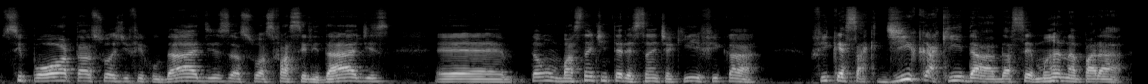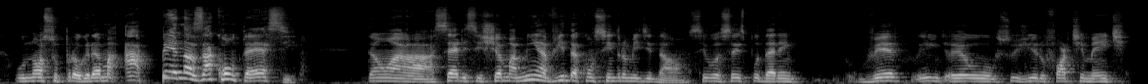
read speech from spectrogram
se porta, as suas dificuldades, as suas facilidades. É, então, bastante interessante aqui. Fica, fica essa dica aqui da, da semana para o nosso programa Apenas Acontece. Então, a série se chama Minha Vida com Síndrome de Down. Se vocês puderem ver, eu sugiro fortemente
